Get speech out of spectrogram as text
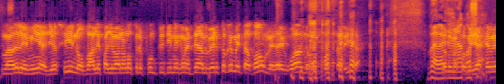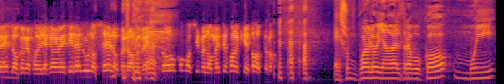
Madre mía, yo sí, nos vale para llevarnos los tres puntos y tiene que meter a Alberto que meta dos, me da igual, no me importaría. Bueno, a ver, lo, que una me cosa. que me, lo que me jodería que me metiera el 1-0, pero Alberto como si me lo mete cualquier otro. Es un pueblo Villanueva del Trabucó muy,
